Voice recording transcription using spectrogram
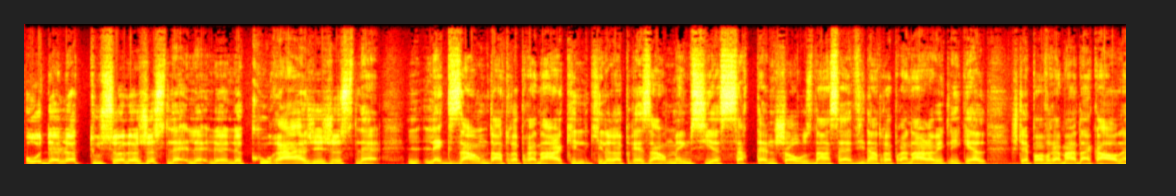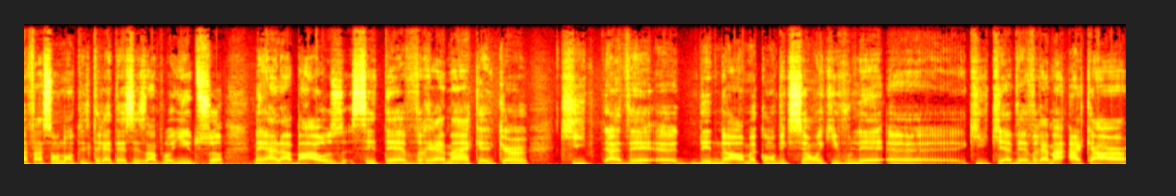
au-delà de tout ça, là, juste le, courage et juste l'exemple d'entrepreneur qu'il représente, même s'il y a certaines choses dans sa vie d'entrepreneur avec lesquelles j'étais pas vraiment d'accord, la façon dont il traitait ses employés et tout ça. Mais à la base, c'était vraiment quelqu'un qui avait euh, d'énormes convictions et qui voulait, euh, qui, qui avait vraiment à cœur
